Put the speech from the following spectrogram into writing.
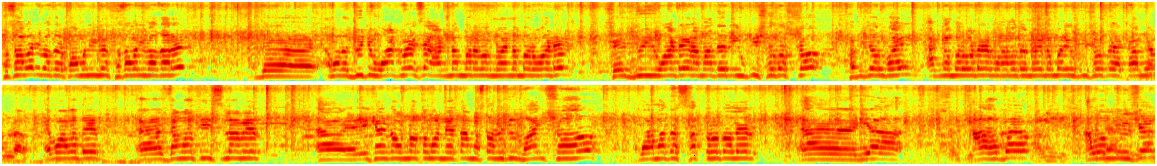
খোঁজাবাড়ি বাজার পামলিনের খোসাবাড়ি বাজারের যে আমাদের দুইটি ওয়ার্ড রয়েছে আট নম্বর এবং নয় নম্বর ওয়ার্ডের। সেই দুই ওয়ার্ডের আমাদের ইউপি সদস্য হাফিজুল ভাই আট নম্বর ওয়ার্ডের এবং আমাদের নয় নম্বর ইউপি সদস্য কামরুল। এবং আমাদের জামাতি ইসলামের এখানকার অন্যতম নেতা মোস্তাফিজুর ভাই সহ এবং আমাদের ছাত্র দলের ইয়া আহ্বায়ক আলমগীর হোসেন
